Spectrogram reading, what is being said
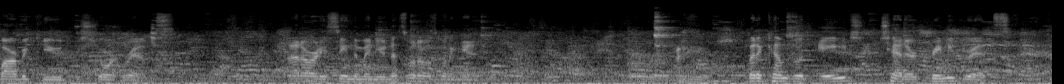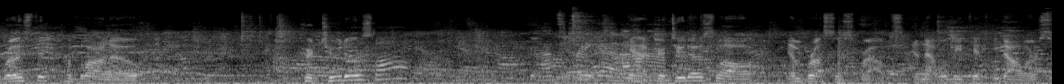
barbecued short ribs. I'd already seen the menu, and that's what I was going to get. But it comes with aged cheddar creamy grits, roasted poblano, curtido slaw, That's pretty good. Yeah. Curtido slaw and Brussels sprouts, and that will be fifty dollars.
